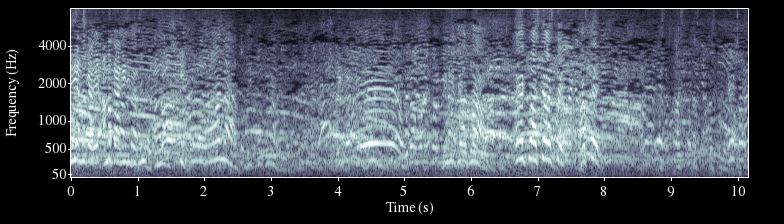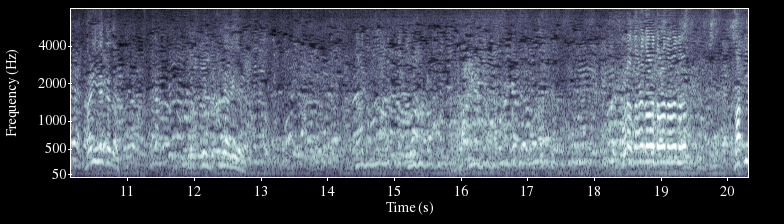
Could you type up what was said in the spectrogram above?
যাচ্ছে আমাকে আগে দিতে দিন আমরা আসছি না একটু আস্তে আস্তে আস্তে বাড়ি যেতে দাও আগে যাও ধরো ধরো ধরো ধরো ধরো ধরো বাকি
